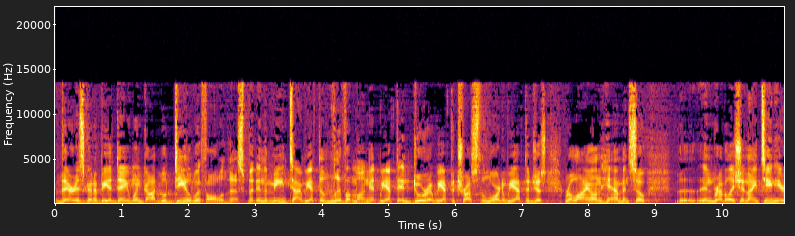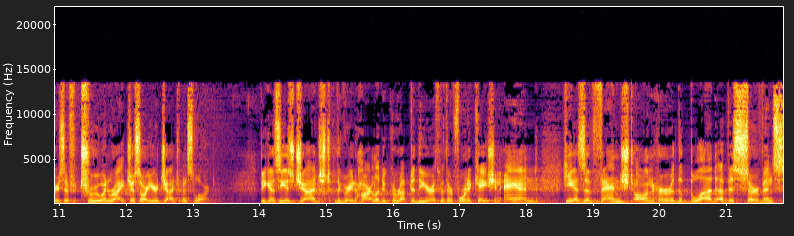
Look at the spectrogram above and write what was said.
there is going to be a day when God will deal with all of this. But in the meantime, we have to live among it. We have to endure it. We have to trust the Lord and we have to just rely on Him. And so in Revelation 19 here, he says, True and righteous are your judgments, Lord. Because he has judged the great harlot who corrupted the earth with her fornication, and he has avenged on her the blood of his servants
